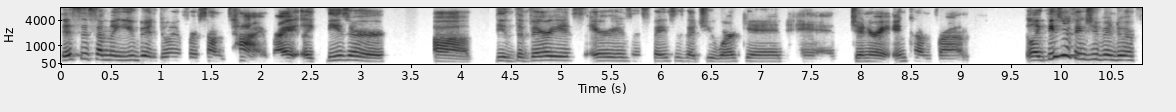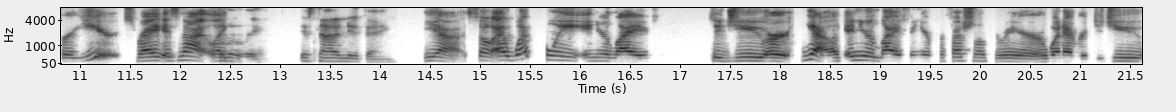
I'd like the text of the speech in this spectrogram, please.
this is something you've been doing for some time, right? Like these are um, the, the various areas and spaces that you work in and generate income from like these are things you've been doing for years, right? It's not like absolutely it's not a new thing yeah. So at what point in your life did you or yeah, like in your life, in your professional career or whatever, did you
